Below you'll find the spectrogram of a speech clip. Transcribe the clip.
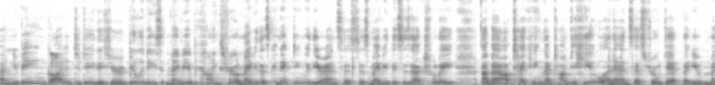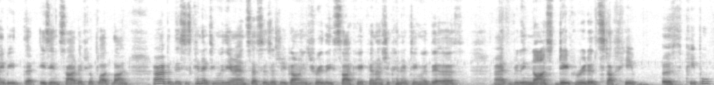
and you're being guided to do this. Your abilities maybe are coming through, and maybe that's connecting with your ancestors. Maybe this is actually about taking that time to heal an ancestral debt that you maybe that is inside of your bloodline. All right, but this is connecting with your ancestors as you're going through this psychic and as you're connecting with the earth. All right, really nice, deep rooted stuff here, earth people.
